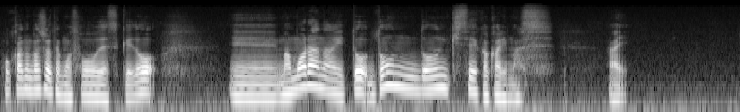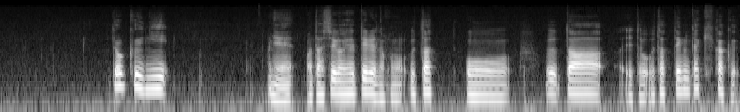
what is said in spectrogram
他の場所でもそうですけど、えー、守らないとどんどん規制かかります。はい。特に、ね、私がやってるようなこの歌を歌,、えっと、歌ってみた企画っ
